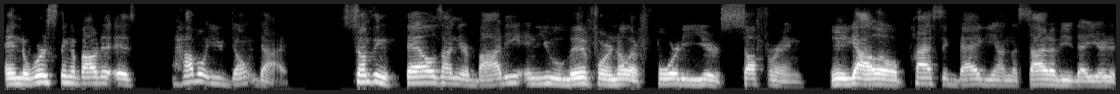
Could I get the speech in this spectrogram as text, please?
And the worst thing about it is, how about you don't die? Something fails on your body and you live for another 40 years suffering. You, know, you got a little plastic baggie on the side of you that you're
